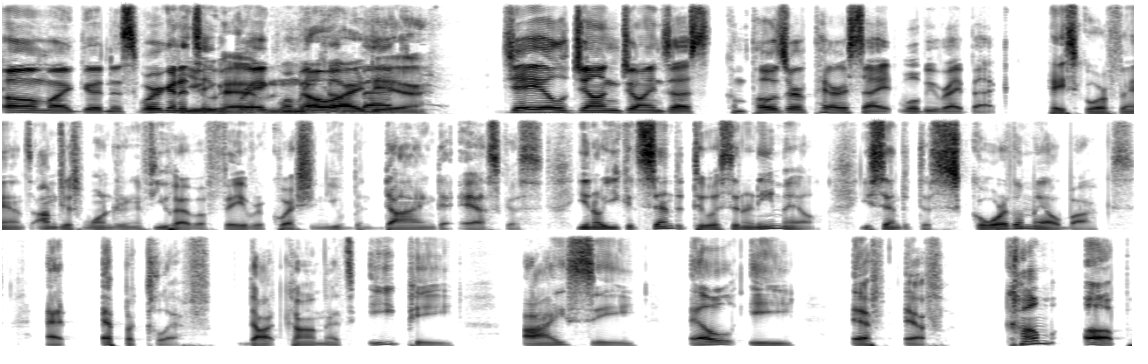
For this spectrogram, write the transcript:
Oh my goodness, we're gonna You take a break when no we come back. idea. Jaeil Jung joins us, composer of Parasite. We'll be right back. Hey, Score fans, I'm just wondering if you have a favorite question you've been dying to ask us. You know, you could send it to us in an email. You send it to score the mailbox at epicleff.com. That's E P I C L E F F. Come up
